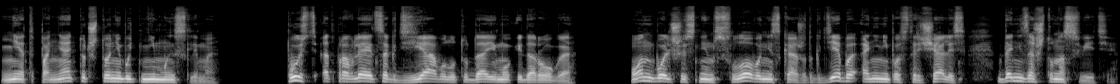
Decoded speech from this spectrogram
Нет, понять тут что-нибудь немыслимо. Пусть отправляется к дьяволу, туда ему и дорога. Он больше с ним слова не скажет, где бы они ни повстречались, да ни за что на свете.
